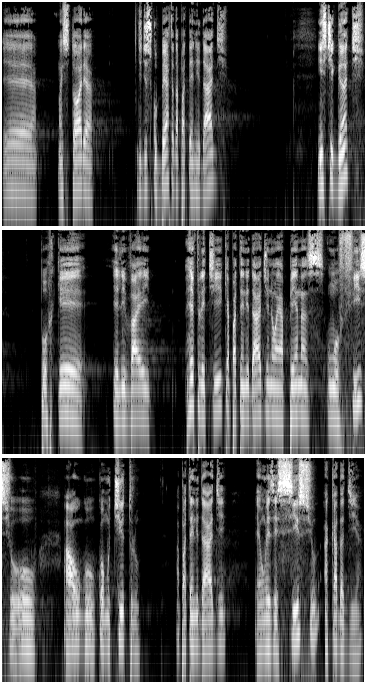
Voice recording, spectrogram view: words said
É uma história de descoberta da paternidade, instigante, porque ele vai refletir que a paternidade não é apenas um ofício ou algo como título. A paternidade é um exercício a cada dia.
